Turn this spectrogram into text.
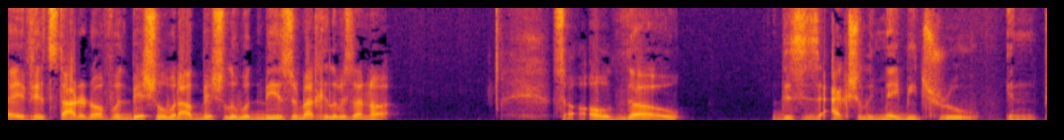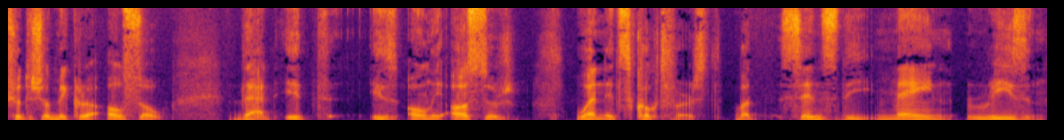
if it started off with Bishul. Without Bishul, it wouldn't be Isra Ba'achila B'Sanoah. So although this is actually maybe true in Pshutashal Mikra also, that it is only osur when it's cooked first. But since the main reason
